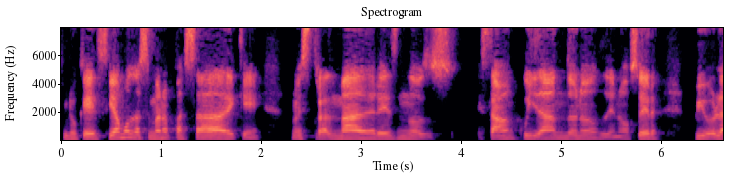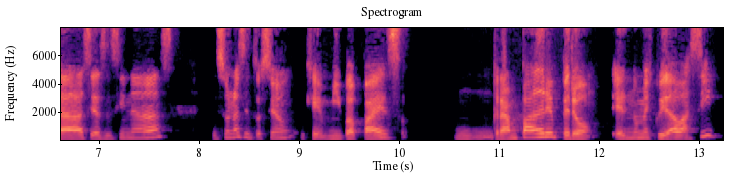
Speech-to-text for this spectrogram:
lo que decíamos la semana pasada de que nuestras madres nos estaban cuidándonos de no ser violadas y asesinadas. Es una situación que mi papá es un gran padre, pero él no me cuidaba así.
